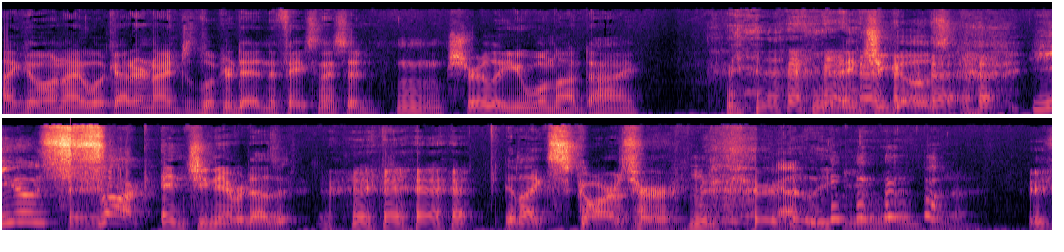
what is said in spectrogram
I go and I look at her and I just look her dead in the face and I said, "Hmm, surely you will not die." and she goes, "You suck," and she never does it. It like scars her. Really, you want that?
